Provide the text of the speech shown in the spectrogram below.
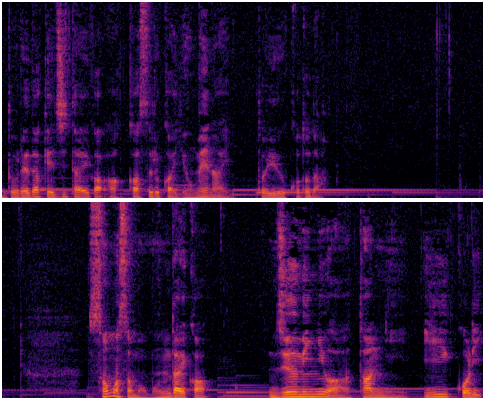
どれだけ事態が悪化するか読めないということだ。そもそも問題か？住民には単にいいこり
